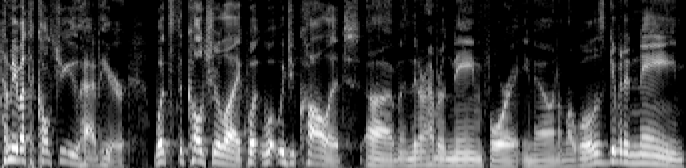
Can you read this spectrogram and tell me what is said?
Tell me about the culture you have here. What's the culture like? What what would you call it? Um, and they don't have a name for it, you know. And I'm like, well, let's give it a name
